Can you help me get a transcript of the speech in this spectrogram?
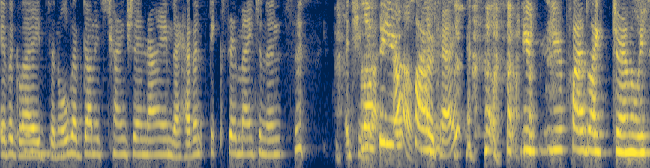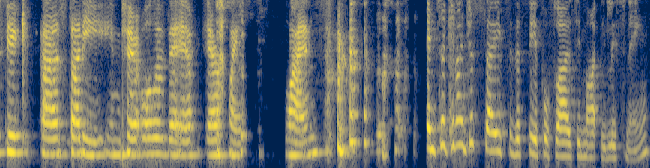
Everglades, and all they've done is change their name. They haven't fixed their maintenance. And she like, you oh, applied. okay. you, you applied like journalistic uh, study into all of the air, airplane lines. Um, and so, can I just say for the fearful flyers who might be listening,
